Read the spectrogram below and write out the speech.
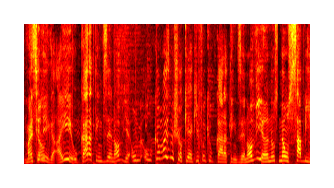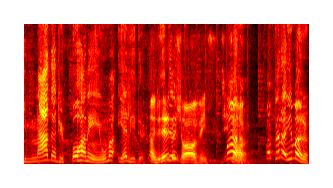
Mas se Então- liga, aí o cara tem 19 anos. O, o que eu mais me choquei aqui foi que o cara tem 19 anos, não sabe nada de porra nenhuma e é líder. Não, líder dos jovens. De Mano, jovens. Mas peraí, mano.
